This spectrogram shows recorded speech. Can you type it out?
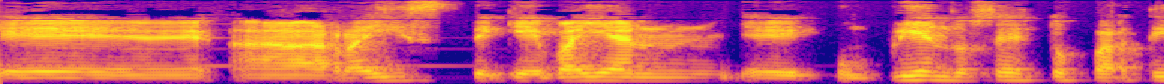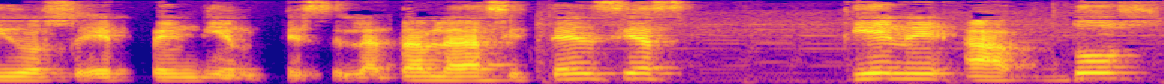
Eh, a raíz de que vayan eh, cumpliéndose estos partidos eh, pendientes. La tabla de asistencias tiene a dos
